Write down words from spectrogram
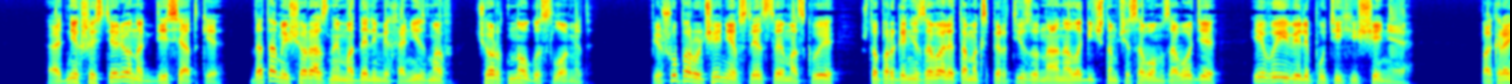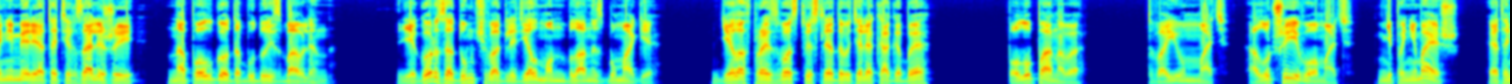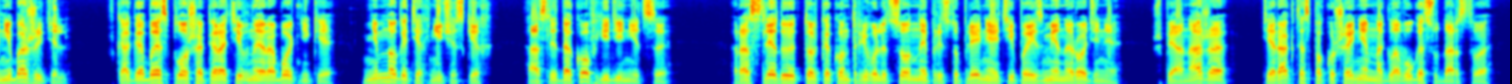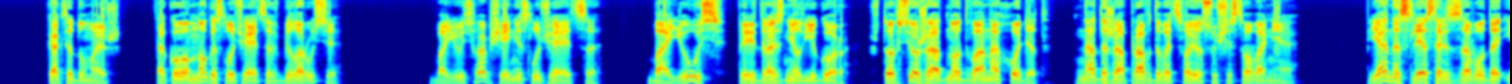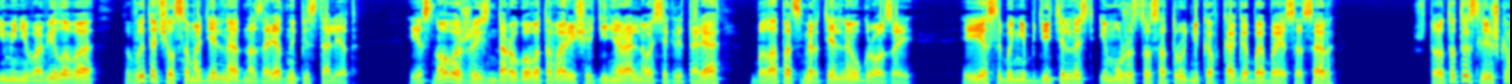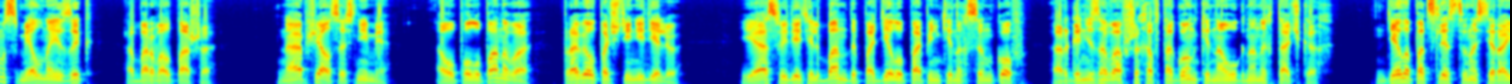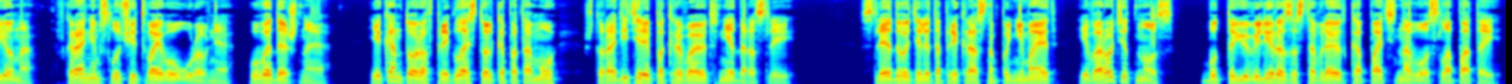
Одних шестеренок десятки, да там еще разные модели механизмов, черт ногу сломит. Пишу поручение в следствие Москвы, чтоб организовали там экспертизу на аналогичном часовом заводе и выявили пути хищения. По крайней мере, от этих залежей на полгода буду избавлен. Егор задумчиво оглядел Монблан из бумаги. Дело в производстве следователя КГБ Полупанова. Твою мать, а лучше его мать. Не понимаешь? Это небожитель. В КГБ сплошь оперативные работники, немного технических, а следаков единицы. Расследуют только контрреволюционные преступления типа измены родине, шпионажа, теракта с покушением на главу государства. Как ты думаешь, такого много случается в Беларуси? Боюсь, вообще не случается. Боюсь, передразнил Егор, что все же одно-два находят. Надо же оправдывать свое существование. Пьяный слесарь с завода имени Вавилова выточил самодельный однозарядный пистолет. И снова жизнь дорогого товарища генерального секретаря была под смертельной угрозой. И если бы не бдительность и мужество сотрудников КГБ БССР... «Что-то ты слишком смел на язык», — оборвал Паша. Наобщался с ними, а у Полупанова провел почти неделю. Я свидетель банды по делу папенькиных сынков, организовавших автогонки на угнанных тачках. Дело подследственности района, в крайнем случае твоего уровня, УВДшное, и контора впряглась только потому, что родители покрывают недорослей. Следователь это прекрасно понимает и воротит нос, будто ювелира заставляют копать навоз лопатой.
